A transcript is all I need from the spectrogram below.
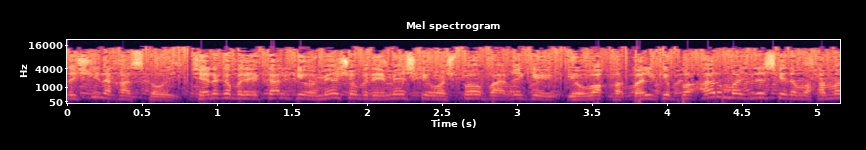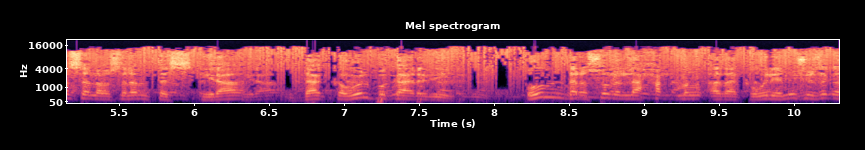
د شي خاص کوي چې لکه په کال کې او میاشو په میاش کې وشپو باغې کې یو وخت بلکې په هر مجلس کې د محمد صلی الله علیه وسلم تذکره دا کول پکار دی هم د رسول الله حق من ادا کول نه شو ځکه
